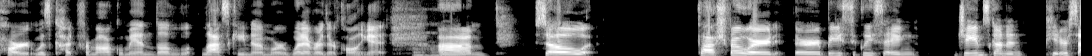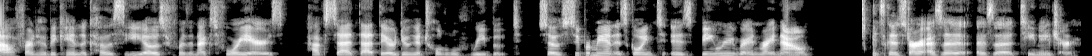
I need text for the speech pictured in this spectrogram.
part was cut from Aquaman, the Last Kingdom, or whatever they're calling it. Mhm. Um, so flash forward, they're basically saying James Gunn and Peter Safran, who became the co-CEOs for the next four years, have said that they are doing a total reboot. So Superman is going to is being rewritten right now. It's going to start as a as a teenager.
